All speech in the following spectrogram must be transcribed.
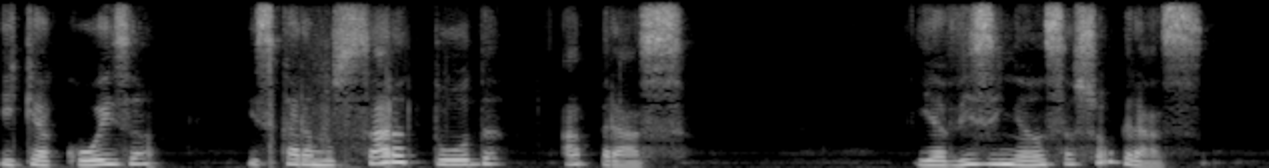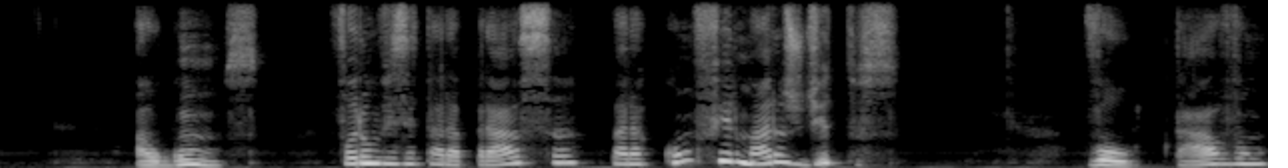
e que a coisa escaramuçara toda a praça. e a vizinhança achou graça. Alguns foram visitar a praça para confirmar os ditos. Voltavam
